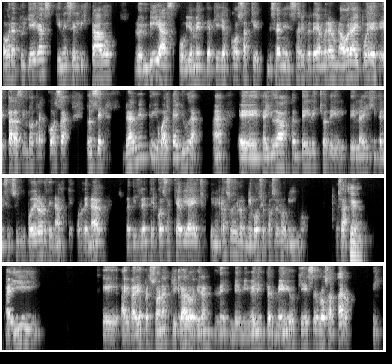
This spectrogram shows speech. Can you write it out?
ahora tú llegas, tienes el listado, lo envías, obviamente, aquellas cosas que sean necesario, pero te va a demorar una hora y puedes estar haciendo otras cosas. Entonces, realmente igual te ayuda, ¿ah? eh, te ayuda bastante el hecho de, de, la digitalización y poder ordenarte, ordenar las diferentes cosas que había hecho. En el caso de los negocios pasó lo mismo. O sea, ahí eh, hay varias personas que, claro, eran de, nivel intermedio que se lo saltaron. Y,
